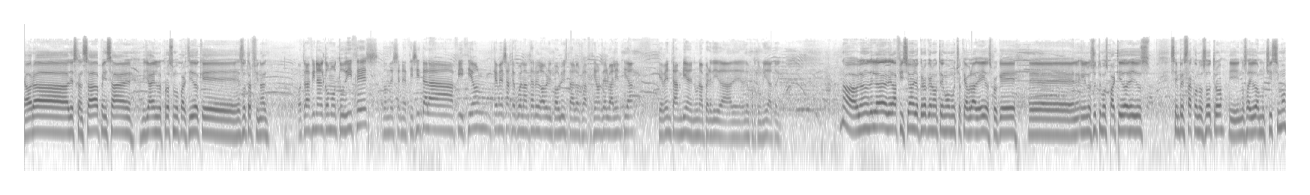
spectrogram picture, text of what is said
ahora descansar, pensar ya en el próximo partido que es otra final. Otra final, como tú dices, donde se necesita la afición. ¿Qué mensaje puede lanzar hoy Gabriel Paulista a los aficionados del Valencia que ven también una pérdida de, de oportunidad hoy? No, hablando de la, de la, afición, yo creo que no tengo mucho que hablar de ellos porque eh, en, en, los últimos partidos ellos siempre están con nosotros y nos ayudan muchísimo.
